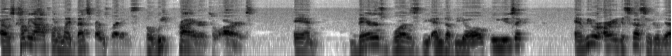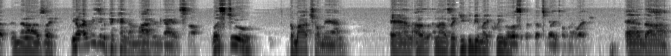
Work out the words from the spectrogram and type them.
I was coming off one of my best friend's weddings the week prior to ours, and theirs was the NWO theme music, and we were already discussing doing that. And then I was like, you know, everybody's gonna pick kind of modern guy stuff. Let's do the Macho Man, and I was, and I was like, you could be my Queen Elizabeth. That's what I told my wife, and uh,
